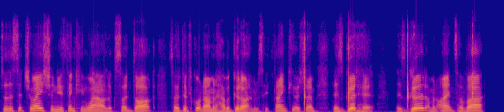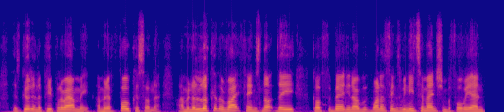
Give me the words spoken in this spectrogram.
to the situation. You're thinking, wow, it looks so dark, so difficult. Now I'm going to have a good eye. I'm going to say thank you, Hashem. There's good here. There's good. I'm an ayin tova. There's good in the people around me. I'm going to focus on that. I'm going to look at the right things, not the God forbid. You know, one of the things we need to mention before we end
